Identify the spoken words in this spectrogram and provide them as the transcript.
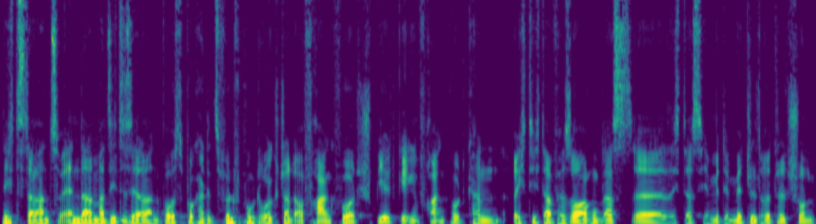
nichts daran zu ändern. Man sieht es ja daran, Wolfsburg hat jetzt fünf Punkte Rückstand auf Frankfurt, spielt gegen Frankfurt, kann richtig dafür sorgen, dass äh, sich das hier mit dem Mitteldrittel schon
